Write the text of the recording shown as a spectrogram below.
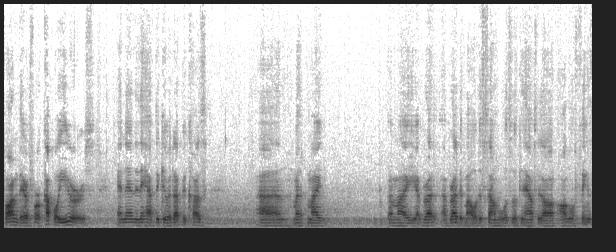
farm there for a couple of years, and then they have to give it up because uh, my my, my uh, uh, brother, my oldest son, who was looking after all, all those things,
